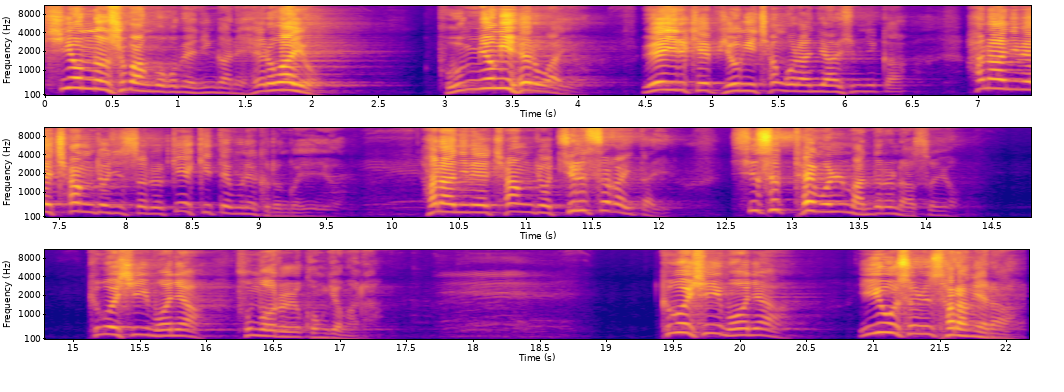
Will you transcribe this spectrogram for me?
씨 없는 수박 먹으면 인간에 해로워요. 분명히 해로워요. 왜 이렇게 병이 창궐한지 아십니까? 하나님의 창조 질서를 깼기 때문에 그런 거예요. 하나님의 창조 질서가 있다. 시스템을 만들어 놨어요. 그것이 뭐냐? 부모를 공경하라. 그것이 뭐냐? 이웃을 사랑해라.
